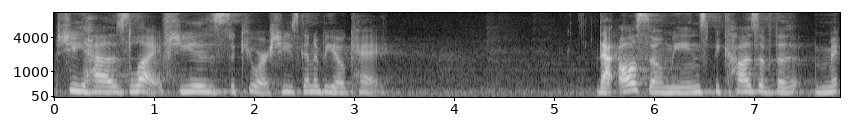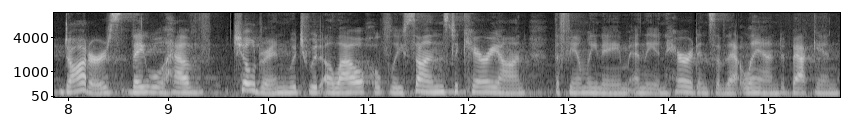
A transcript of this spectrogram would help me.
she has life. She is secure. She's going to be okay. That also means because of the daughters, they will have children, which would allow, hopefully, sons to carry on the family name and the inheritance of that land back in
